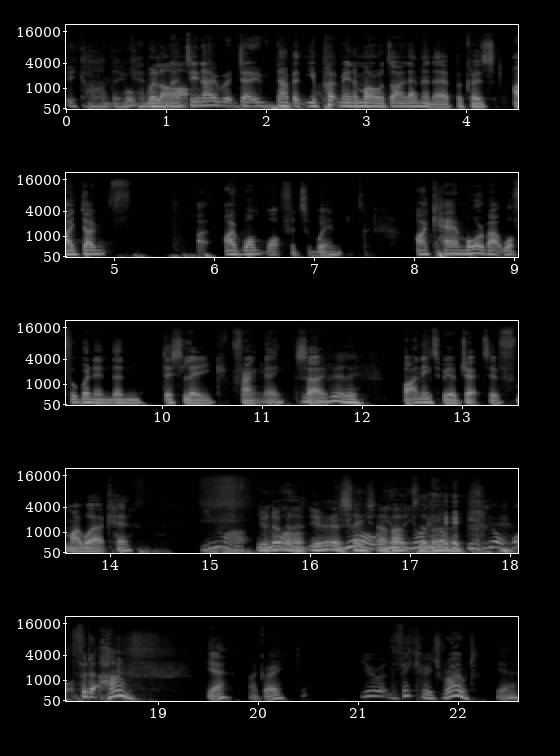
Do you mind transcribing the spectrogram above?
He can't do. Well, can well, he? I- No, do you know? Do, no, but you put me in a moral dilemma there because I don't. I, I want Watford to win. I care more about Watford winning than this league, frankly. So, really, but I need to be objective for my work here. You are. You're you not gonna- you're not gonna say you're- Southampton, You're, are you're, you're, you're Watford at home. Yeah, I agree. You're at the Vicarage Road. Yeah,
